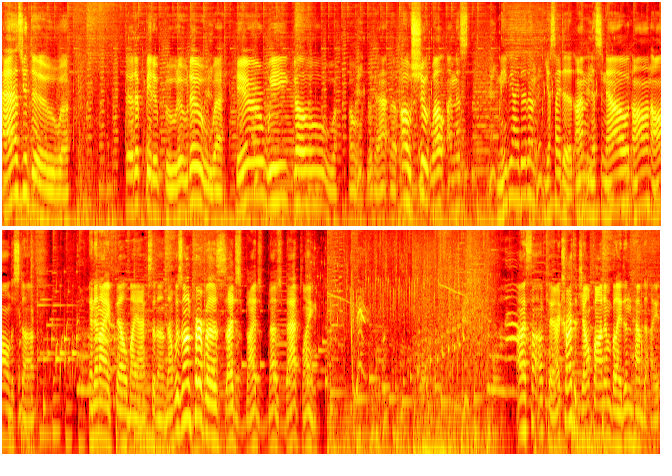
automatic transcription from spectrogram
As you do. Here we go. Oh, look at that. Oh, shoot. Well, I missed. Maybe I didn't. Yes, I did. I'm missing out on all the stuff. And then I failed by accident. That was on purpose. I just, I just, that was bad playing. I thought, okay, I tried to jump on him, but I didn't have the height.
